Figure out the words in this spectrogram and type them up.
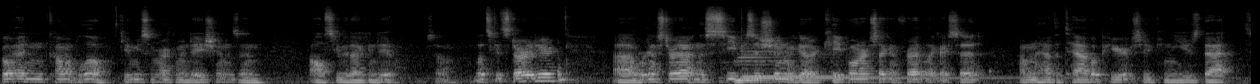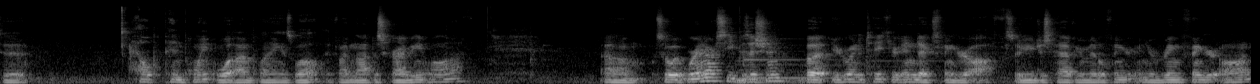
go ahead and comment below. Give me some recommendations, and I'll see what I can do. So let's get started here. Uh, we're going to start out in the C position. We got our capo on our second fret, like I said. I'm going to have the tab up here so you can use that to help pinpoint what I'm playing as well if I'm not describing it well enough. Um, so we're in our C position, but you're going to take your index finger off. So you just have your middle finger and your ring finger on.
